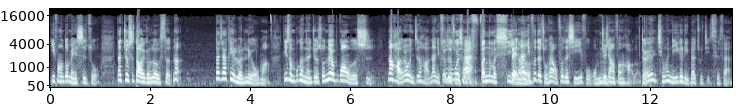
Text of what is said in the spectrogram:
一方都没事做，那就是倒一个垃圾。那大家可以轮流嘛？你怎么不可能觉得说那又不关我的事？那好，如果你真的好，那你负责煮饭，分那么细？对，那你负责煮饭，我负责洗衣服，我们就这样分好了。嗯、对，请问你一个礼拜煮几次饭？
